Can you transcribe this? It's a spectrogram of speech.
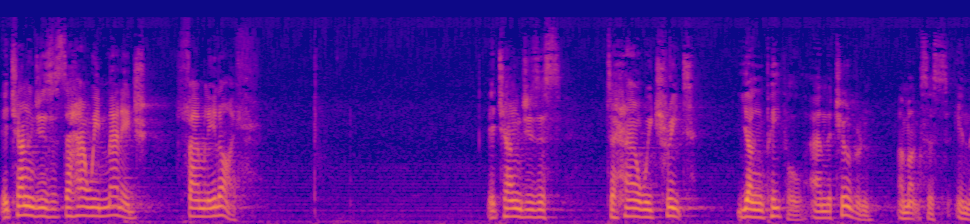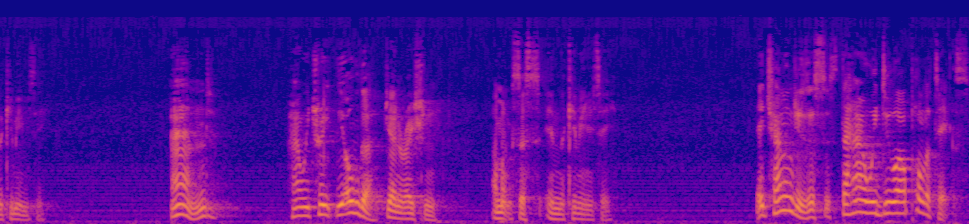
It challenges us to how we manage family life. It challenges us to how we treat young people and the children amongst us in the community. And how we treat the older generation amongst us in the community. It challenges us as to how we do our politics.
